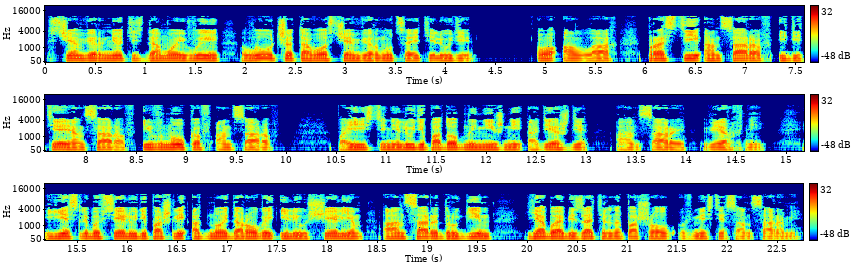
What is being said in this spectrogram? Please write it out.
с чем вернетесь домой вы, лучше того, с чем вернутся эти люди». О Аллах, прости ансаров и детей ансаров, и внуков ансаров. Поистине люди подобны нижней одежде, а ансары — верхней. И если бы все люди пошли одной дорогой или ущельем, а ансары другим, я бы обязательно пошел вместе с ансарами.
